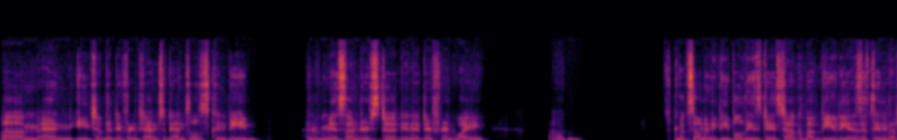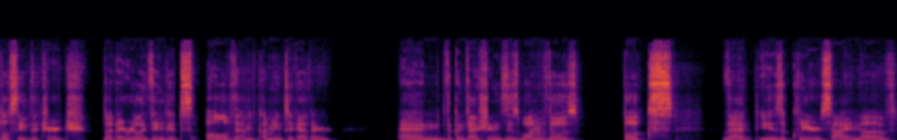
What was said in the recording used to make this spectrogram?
Um, and each of the different transcendentals can be kind of misunderstood in a different way. Um, but so many people these days talk about beauty as a thing that'll save the church. But I really think it's all of them coming together. And the Confessions is one of those books that is a clear sign of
